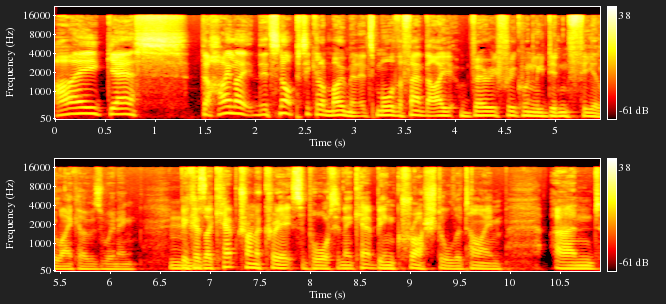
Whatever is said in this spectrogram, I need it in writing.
I guess the highlight, it's not a particular moment. It's more the fact that I very frequently didn't feel like I was winning because I kept trying to create support and it kept being crushed all the time. And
